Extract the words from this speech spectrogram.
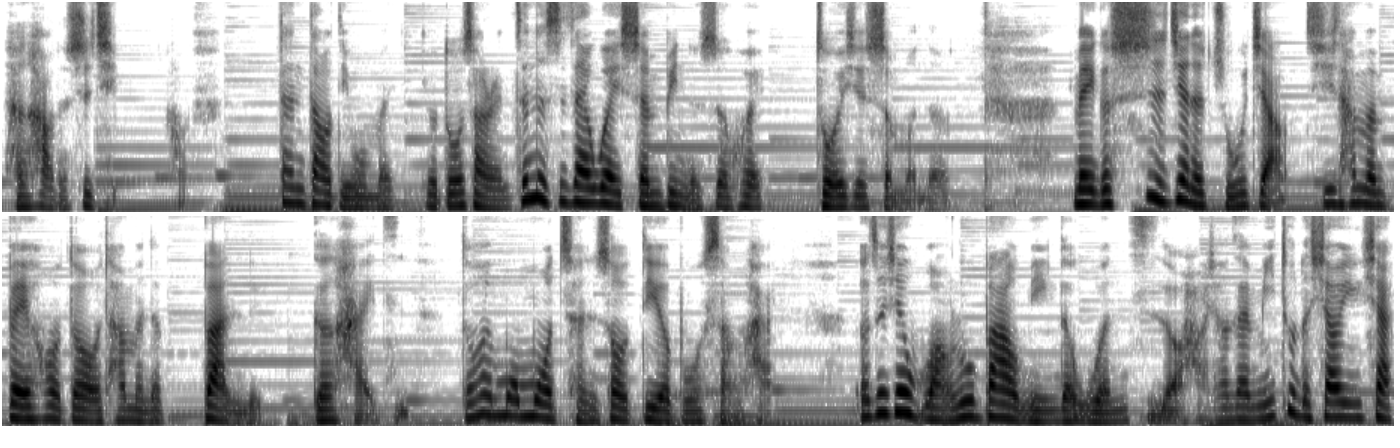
很好的事情。好，但到底我们有多少人真的是在为生病的社会做一些什么呢？每个事件的主角，其实他们背后都有他们的伴侣跟孩子，都会默默承受第二波伤害。而这些网络报名的文字哦，好像在 Me Too 的效应下，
